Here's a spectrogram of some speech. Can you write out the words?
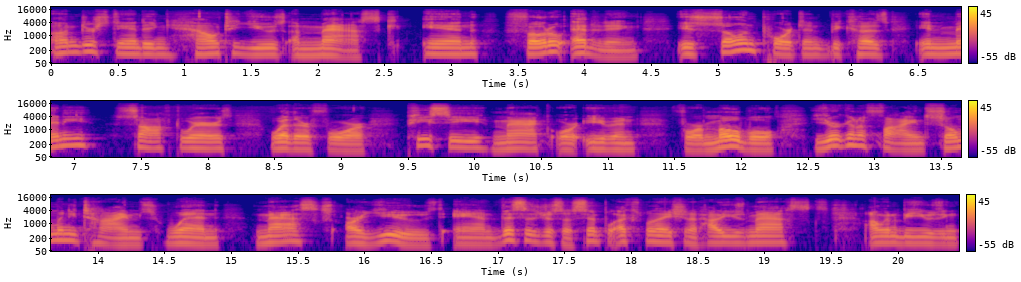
understanding how to use a mask in photo editing is so important because in many softwares, whether for PC, Mac, or even for mobile, you're going to find so many times when masks are used. And this is just a simple explanation of how to use masks. I'm going to be using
